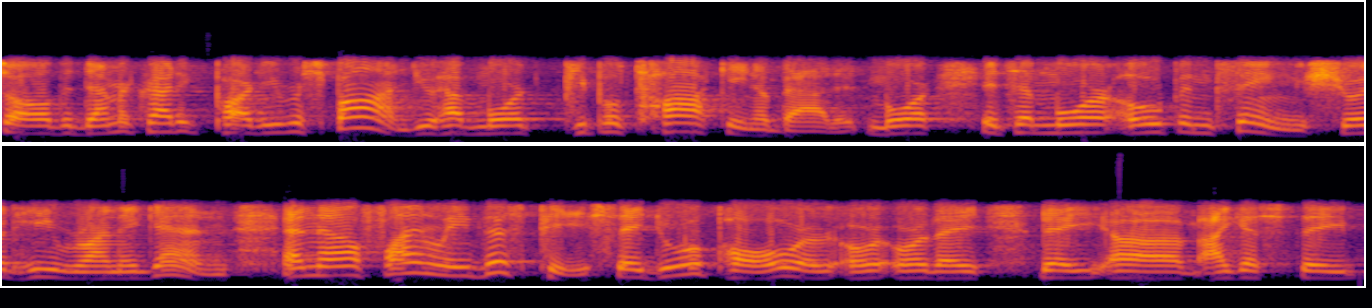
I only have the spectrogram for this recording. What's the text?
saw the Democratic Party respond. You have more people talking about it. More, it's a more open thing. Should he run again? And now, finally, this piece. They do a poll, or, or, or they, they, uh, I guess, they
